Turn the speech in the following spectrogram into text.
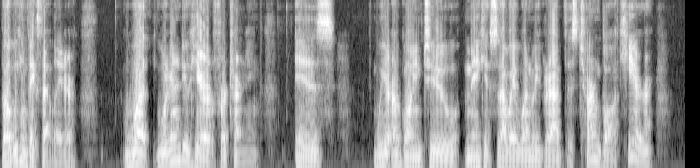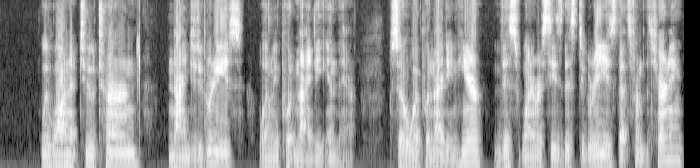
but we can fix that later. What we're going to do here for turning is we are going to make it so that way when we grab this turn block here, we want it to turn 90 degrees when we put 90 in there. So when we put 90 in here, this whenever it sees this degrees, that's from the turning,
